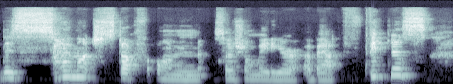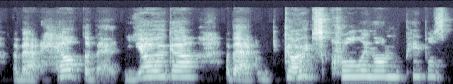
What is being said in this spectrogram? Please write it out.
there's so much stuff on social media about fitness, about health, about yoga, about goats crawling on people's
